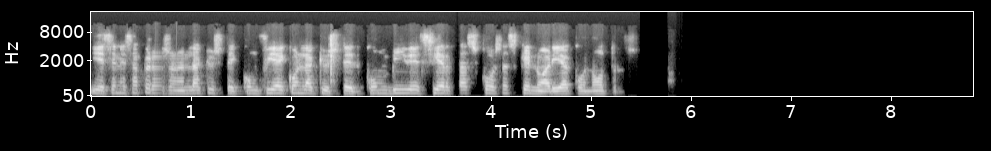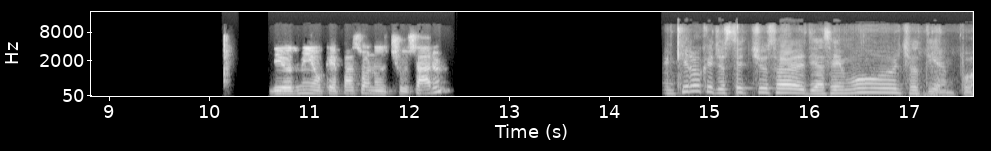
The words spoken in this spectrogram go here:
y es en esa persona en la que usted confía y con la que usted convive ciertas cosas que no haría con otros. Dios mío, ¿qué pasó? ¿Nos chuzaron? Tranquilo que yo estoy chusa desde hace mucho tiempo.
